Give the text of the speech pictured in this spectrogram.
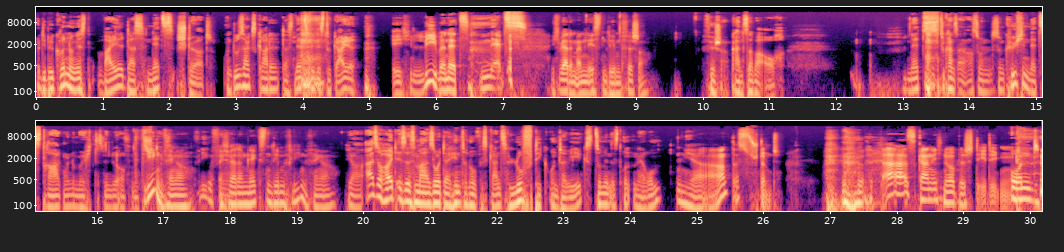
Und die Begründung ist, weil das Netz stört. Und du sagst gerade, das Netz findest du geil. Ich liebe Netz. Netz. Ich werde in meinem nächsten Leben Fischer. Fischer, kannst aber auch Netz, du kannst auch so ein, so ein Küchennetz tragen, wenn du möchtest, wenn du auf Netz Fliegenfänger. stehst. Fliegenfänger. Ich werde im nächsten Leben Fliegenfänger. Ja, also heute ist es mal so, der Hinternhof ist ganz luftig unterwegs, zumindest unten herum. Ja, das stimmt. Das kann ich nur bestätigen. Und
